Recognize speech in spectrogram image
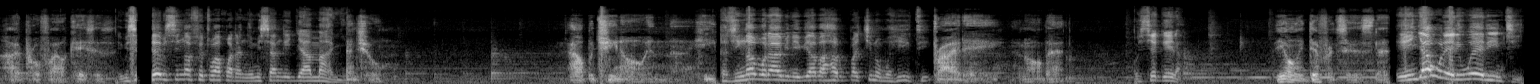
high profile cases. ebiseera ebisinga ffe twakwatanga emisango egy'amaanyi Potential. Al Pacino in uh, Heat, kati nga bolaba byaba Al harupakino mu Heat. Friday, and all that. okitegeera The only difference is that enjawulo eriwo eri nti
